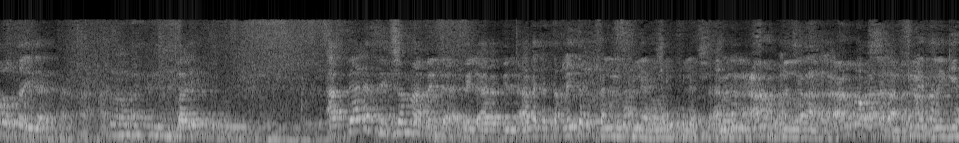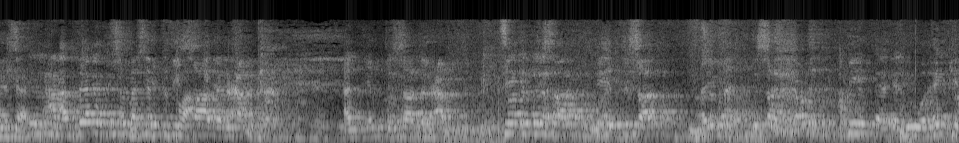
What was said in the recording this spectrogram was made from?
ضبط الإدارة طيب. الثالث يسمى بال بال بال هذا التقليد خلي الفلاش الفلاش. العام العام. الفلاش تلاقيها ثاني الثالث يسمى الاقتصاد العام. الاقتصاد العام. في اقتصاد في اقتصاد. يسمى اقتصاد حر في اللي هو هيكل.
